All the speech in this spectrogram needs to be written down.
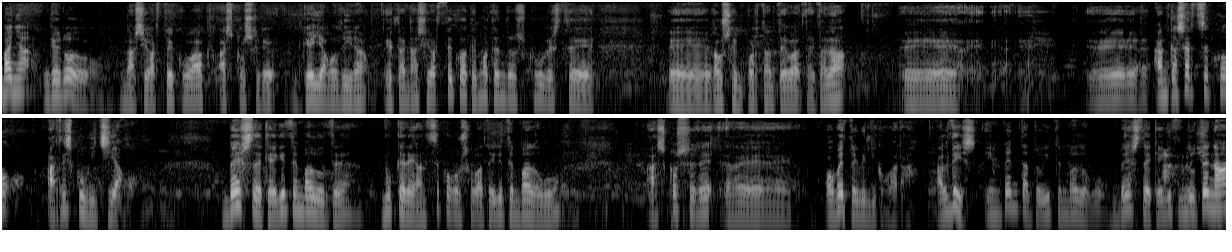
Baina gero nazioartekoak askoz ere gehiago dira eta nazioartekoak ematen dozku beste e, gauza importante bat eta da e, e, hankasartzeko arrisku gitxiago. Bestek egiten badute, guk ere antzeko gauza bat egiten badugu, askoz ere e, hobeto ibiliko gara. Aldiz, inventatu egiten badugu, bestek egiten dutena,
